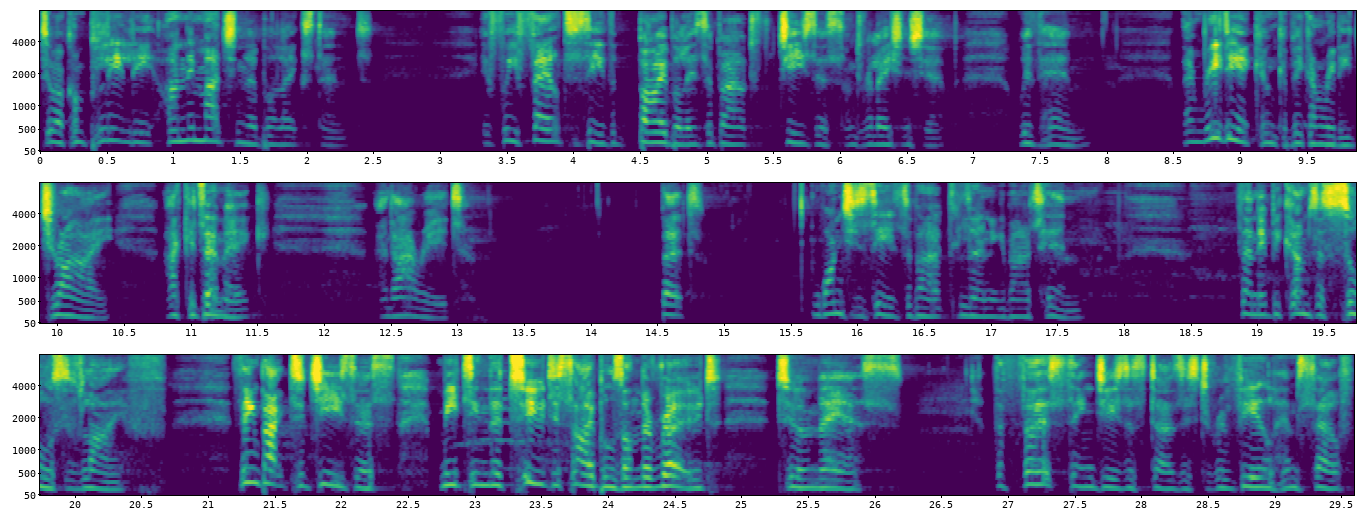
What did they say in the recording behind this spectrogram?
to a completely unimaginable extent. If we fail to see the Bible is about Jesus and relationship with him, then reading it can become really dry academic and arid. But once you see it's about learning about Him, then it becomes a source of life. Think back to Jesus meeting the two disciples on the road to Emmaus. The first thing Jesus does is to reveal himself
